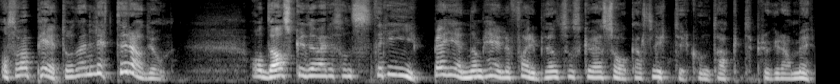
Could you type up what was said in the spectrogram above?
Og så var P2 den lette radioen. Og da skulle det være sånn stripe gjennom hele forbundet som skulle være såkalt lytterkontaktprogrammer.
